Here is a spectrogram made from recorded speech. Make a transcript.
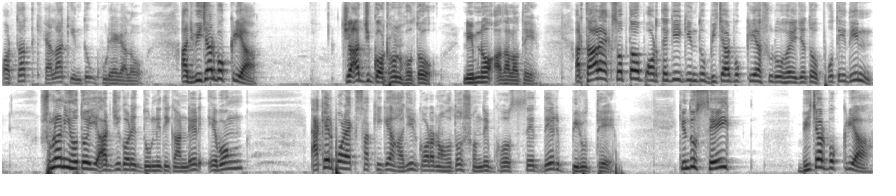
অর্থাৎ খেলা কিন্তু ঘুরে গেল। আজ বিচার প্রক্রিয়া জাজ গঠন হতো নিম্ন আদালতে। আর তার এক সপ্তাহ পর থেকেই কিন্তু বিচার প্রক্রিয়া শুরু হয়ে যেত। প্রতিদিন শুনানি হতো এই আর্জিকরের দুর্নীতিকাণ্ডের এবং একের পর এক সাক্ষীকে হাজির করানো হতো সন্দীপ ঘোষেদের বিরুদ্ধে। কিন্তু সেই বিচার প্রক্রিয়া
